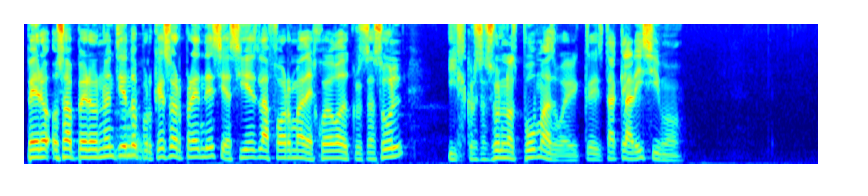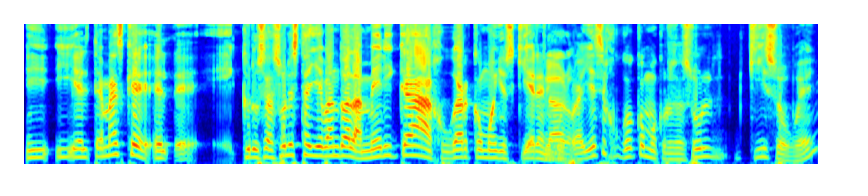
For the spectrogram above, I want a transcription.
Pero, o sea, pero no entiendo por qué sorprende si así es la forma de juego de Cruz Azul y Cruz Azul en los Pumas, güey, está clarísimo. Y, y el tema es que el, eh, Cruz Azul está llevando al América a jugar como ellos quieren. Claro. Por ayer se jugó como Cruz Azul quiso, güey.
